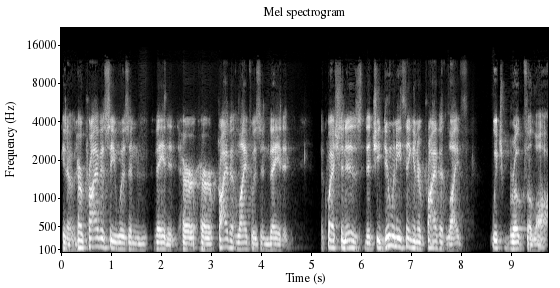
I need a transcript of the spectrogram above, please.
You know, her privacy was invaded. Her her private life was invaded. The question is, did she do anything in her private life which broke the law?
